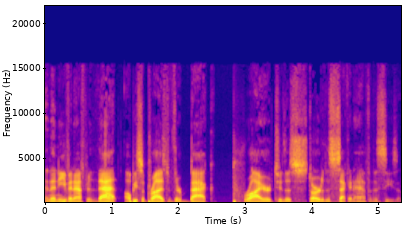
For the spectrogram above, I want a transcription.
And then even after that, I'll be surprised if they're back prior to the start of the second half of the season.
